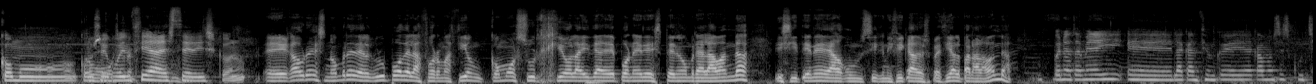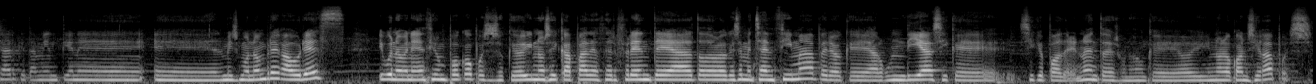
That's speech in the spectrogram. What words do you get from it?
como consecuencia este disco, ¿no? Eh, Gaures, nombre del grupo de la formación, ¿cómo surgió la idea de poner este nombre a la banda y si tiene algún significado especial para la banda? Bueno, también hay eh, la canción que acabamos de escuchar que también tiene eh, el mismo nombre, Gaurez. Y bueno, viene a decir un poco, pues eso, que hoy no soy capaz de hacer frente a todo lo que se me echa encima, pero que algún día sí que sí que podré, ¿no? Entonces, bueno, aunque hoy no lo consiga, pues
